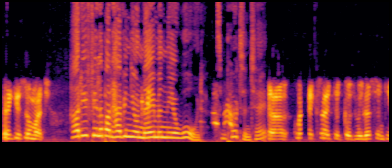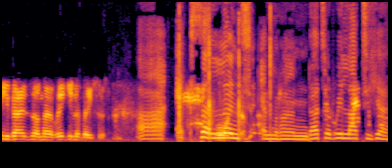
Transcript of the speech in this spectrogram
Thank you so much. How do you feel about having your name in the award? It's important, eh? Uh, quite excited because we listen to you guys on a regular basis. Ah, excellent, Imran. That's what we like to hear.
